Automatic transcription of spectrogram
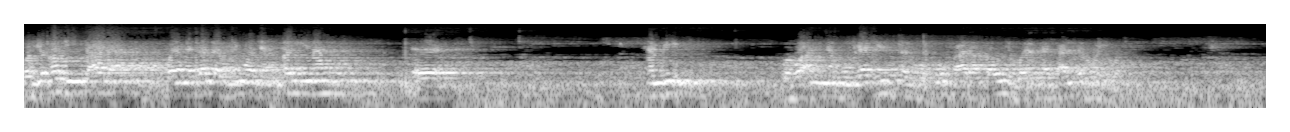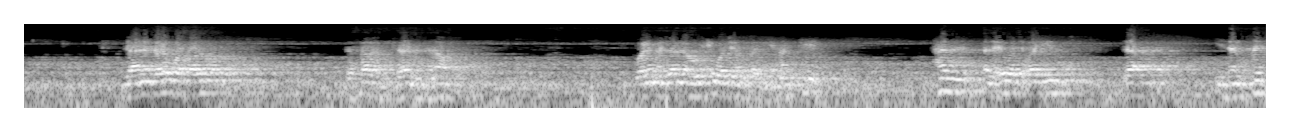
وفي قوله تعالى ولم يجعل له عوجا قيما آه، تنبيه. وهو أنه يجب الوقوف على قوله ولم يجعل له عوجا لأن لو وصل لصار الكلام تناقض ولم يزل له عوجا قيما كيف؟ هل العوج قيم؟ لا إذا قف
